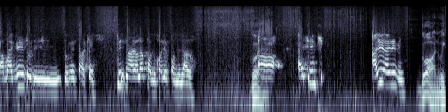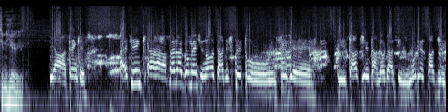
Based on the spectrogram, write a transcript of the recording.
I'm agreeing to the to Mr. King. This is Narala from calling from Milano. Go ahead. Uh, I think. Are you hearing me? Go on, we can hear you. Yeah, thank you. I think uh, federal government should not anticipate to increase uh, the tax rate and other things, modest tax rate.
